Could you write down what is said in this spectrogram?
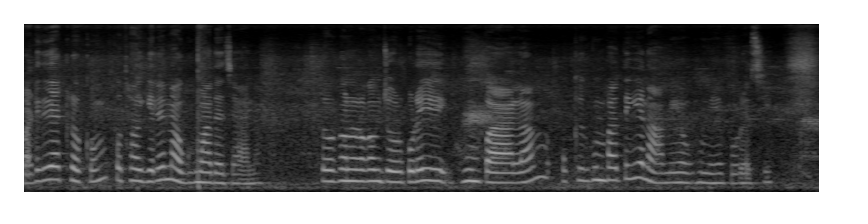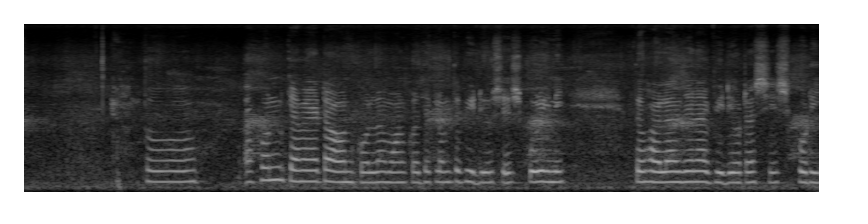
বাড়িতে একরকম, কোথাও গেলে না ঘুমাতে চায় না। তো কোনো রকম জোর করেই ঘুম পাড়ালাম। ওকে ঘুম পাড়াতে গিয়ে না আমিও ঘুমিয়ে পড়েছি। তো এখন ক্যামেরাটা অন করলাম। অন করে দেখলাম তো ভিডিও শেষ করিনি। তো ভাবলাম যে না, ভিডিওটা শেষ করি।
